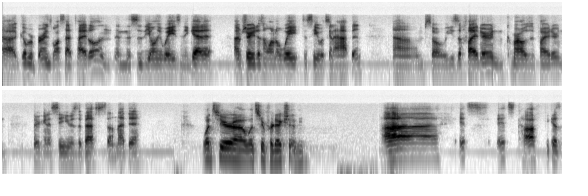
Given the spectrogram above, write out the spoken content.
uh, Gilbert Burns wants that title, and, and this is the only way he's gonna get it. I'm sure he doesn't want to wait to see what's gonna happen. Um, so he's a fighter, and Kamaru's a fighter, and they're gonna see who's the best on that day. What's your uh, what's your prediction? Uh, it's it's tough because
